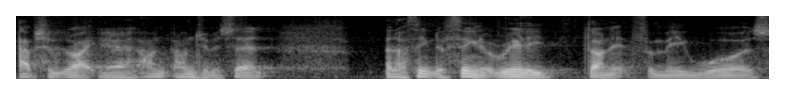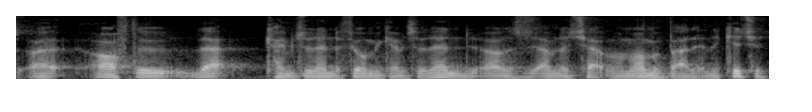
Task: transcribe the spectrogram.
Absolutely right. Yeah. hundred percent. And I think the thing that really done it for me was uh, after that came to an end, the filming came to an end. I was having a chat with my mum about it in the kitchen,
